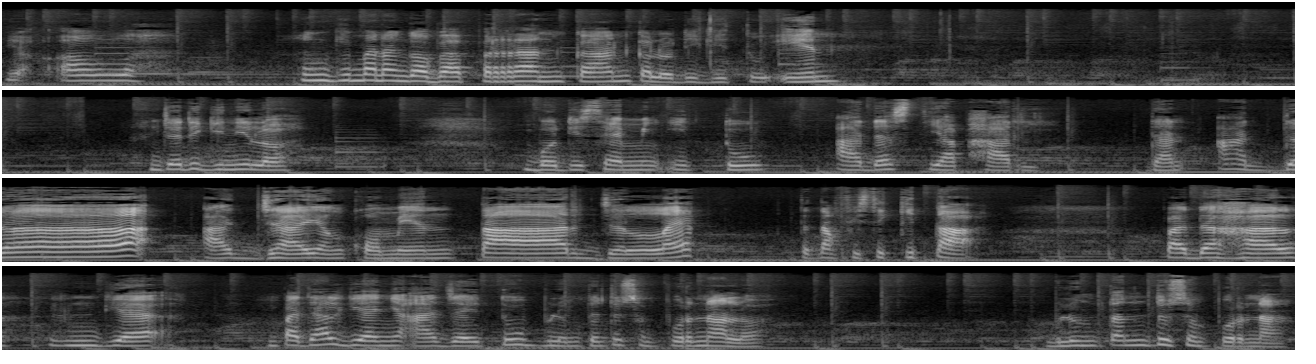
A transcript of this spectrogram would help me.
ya Allah. Yang gimana nggak baperan kan kalau digituin? Jadi gini loh. Body shaming itu ada setiap hari. Dan ada aja yang komentar jelek tentang fisik kita. Padahal dia padahal dianya aja itu belum tentu sempurna loh. Belum tentu sempurna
